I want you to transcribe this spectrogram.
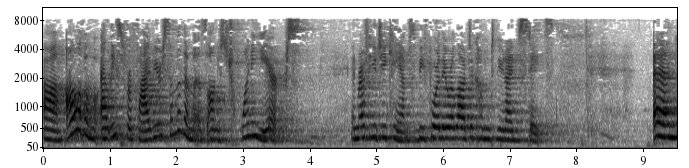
um, all of them, at least for five years. Some of them as long as 20 years in refugee camps before they were allowed to come to the United States. And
